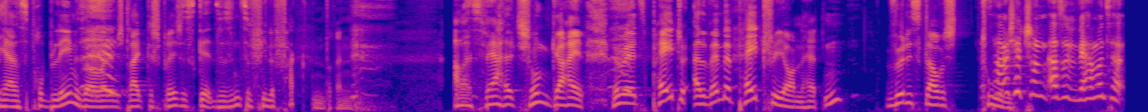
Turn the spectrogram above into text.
Ja, das Problem ist aber bei dem Streitgespräch, es sind so viele Fakten drin. Aber es wäre halt schon geil. Wenn wir jetzt Patreon, also wenn wir Patreon hätten, würde ich es, glaube ich, Das habe ich jetzt schon, also wir haben uns ja,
